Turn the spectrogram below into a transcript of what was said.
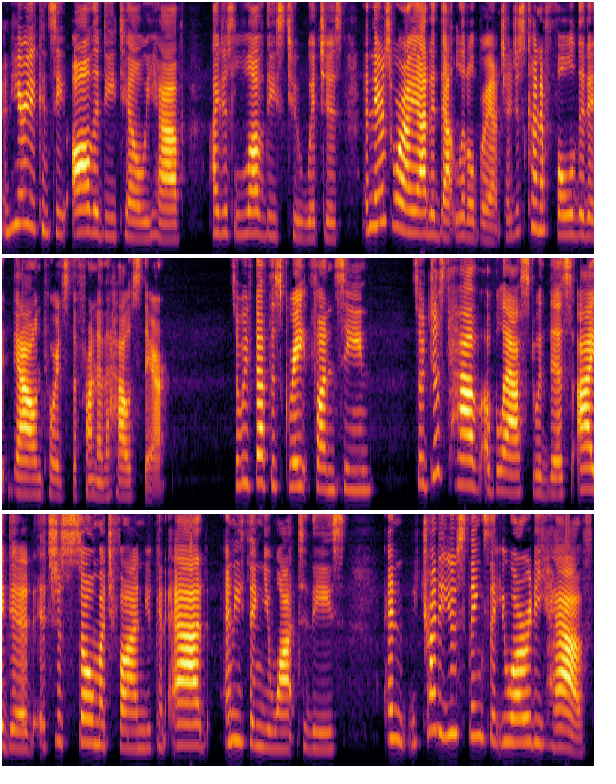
And here you can see all the detail we have. I just love these two witches. And there's where I added that little branch. I just kind of folded it down towards the front of the house there. So we've got this great fun scene. So just have a blast with this. I did. It's just so much fun. You can add anything you want to these. And try to use things that you already have.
